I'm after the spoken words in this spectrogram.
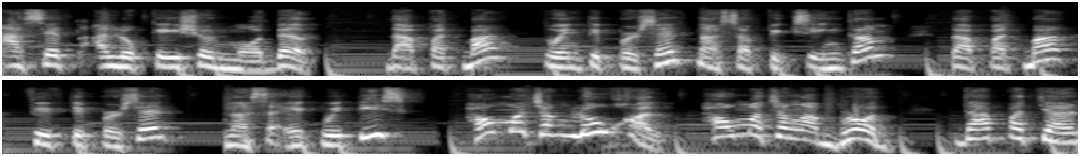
asset allocation model. Dapat ba 20% nasa fixed income? Dapat ba 50% nasa equities? How much ang local? How much ang abroad? Dapat yan,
